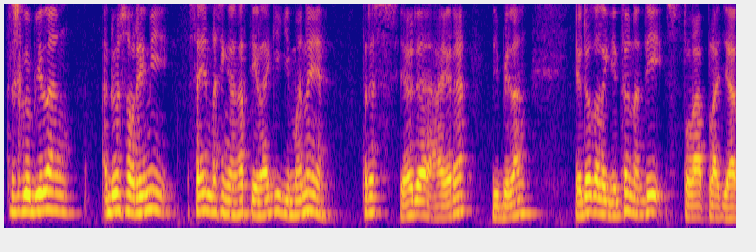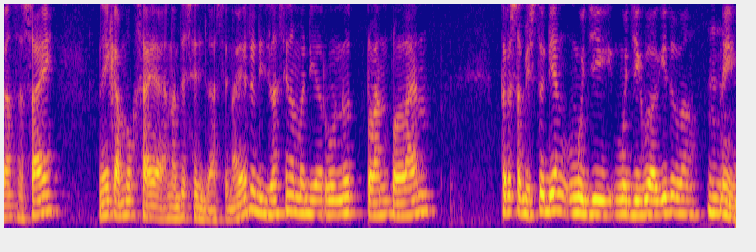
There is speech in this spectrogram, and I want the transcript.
Terus gue bilang aduh sorry nih. Saya masih nggak ngerti lagi gimana ya. Terus ya udah akhirnya dibilang ya udah kalau gitu nanti setelah pelajaran selesai nanti kamu ke saya. Nanti saya jelasin. Akhirnya dijelasin sama dia runut pelan pelan terus habis itu dia nguji nguji gue gitu bang. Hmm. nih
